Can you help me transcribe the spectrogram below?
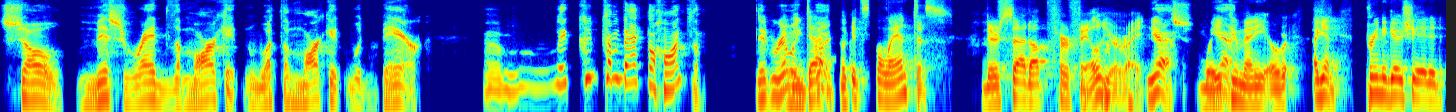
so misread the market and what the market would bear. Um, it could come back to haunt them. It I really mean, Dad, could. look at Stellantis. They're set up for failure right. Yes. way yeah. too many over again pre-negotiated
